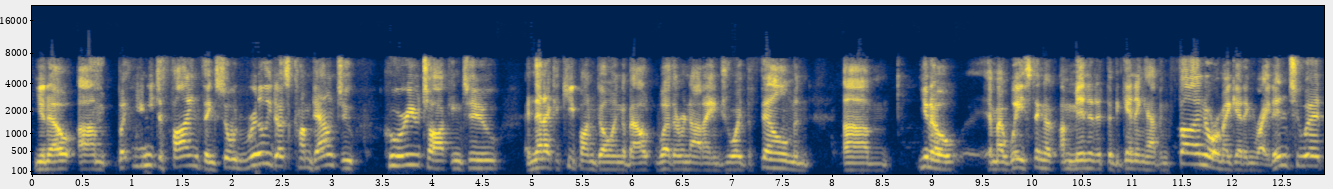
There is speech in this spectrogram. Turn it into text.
You know. Um, but you need to find things. So it really does come down to who are you talking to, and then I could keep on going about whether or not I enjoyed the film, and um, you know, am I wasting a, a minute at the beginning having fun, or am I getting right into it?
